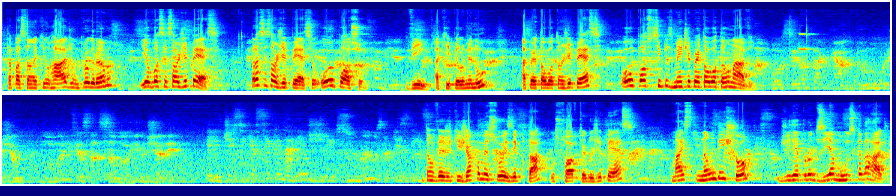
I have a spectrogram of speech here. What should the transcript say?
Está passando aqui no rádio um programa e eu vou acessar o GPS. Para acessar o GPS, ou eu posso vir aqui pelo menu, apertar o botão GPS, ou eu posso simplesmente apertar o botão nave. Então veja que já começou a executar o software do GPS, mas não deixou de reproduzir a música da rádio.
